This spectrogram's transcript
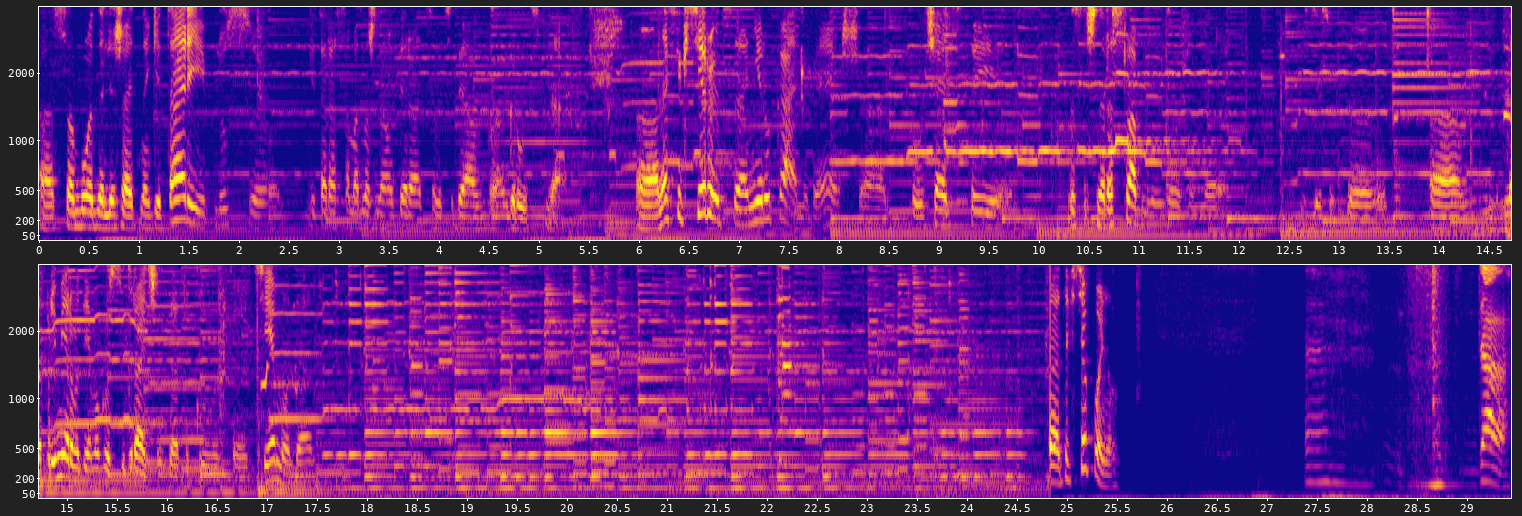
а, свобода лежать на гитаре, и плюс э, гитара сама должна упираться у тебя в грудь, да. А, она фиксируется не руками, понимаешь? А, получается, ты достаточно расслабленный должен э, здесь вот. э, а, Например, вот я могу сыграть сейчас, да, такую вот э, тему, да. Ты все понял? Э, Да,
